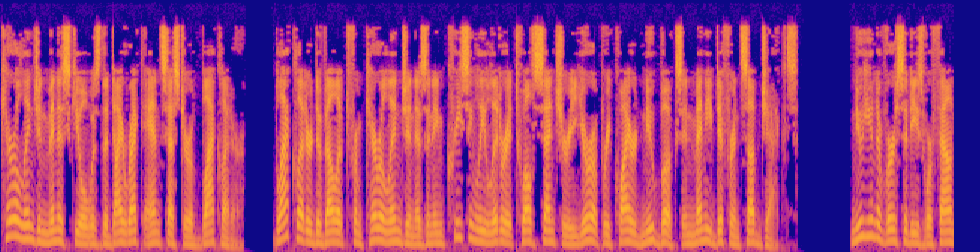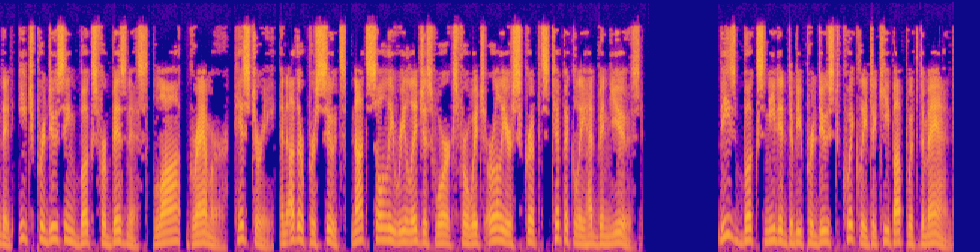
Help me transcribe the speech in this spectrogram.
Carolingian minuscule was the direct ancestor of blackletter. Blackletter developed from Carolingian as an increasingly literate 12th-century Europe required new books in many different subjects. New universities were founded, each producing books for business, law, grammar, history, and other pursuits, not solely religious works for which earlier scripts typically had been used. These books needed to be produced quickly to keep up with demand.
